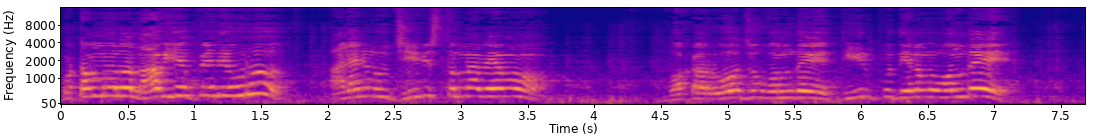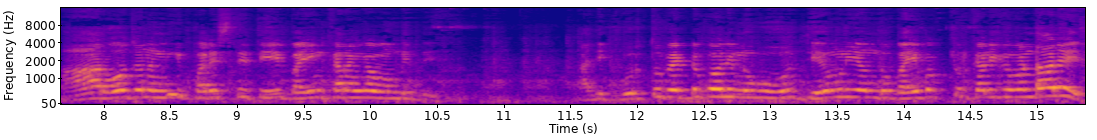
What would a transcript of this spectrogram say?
కుటుంబంలో నాకు చెప్పేది ఎవరు? అని నువ్వు జీవిస్తున్నావేమో. ఒక రోజు ఉంది తీర్పు దినము ఉంది. ఆ రోజున నీ పరిస్థితి భయంకరంగా ఉండిద్ది. అది గుర్తు పెట్టుకొని నువ్వు దేవుని ఎందు భయభక్తులు కలిగి ఉండాలి.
